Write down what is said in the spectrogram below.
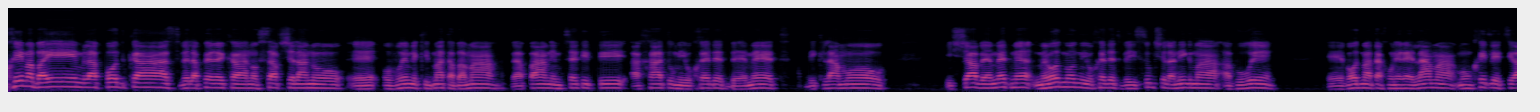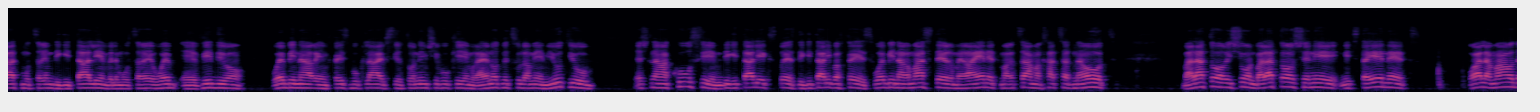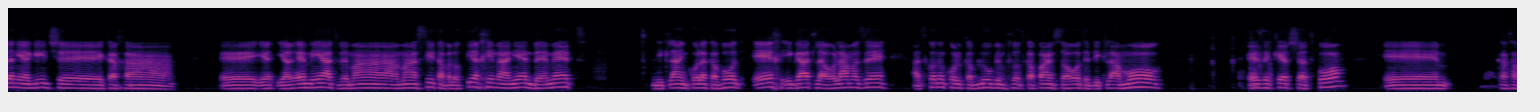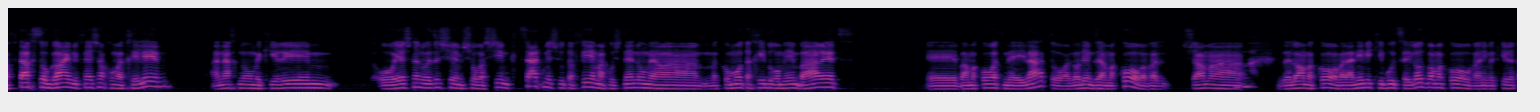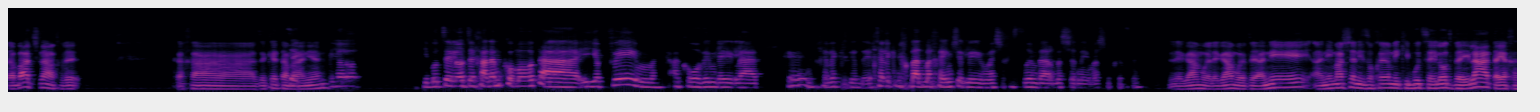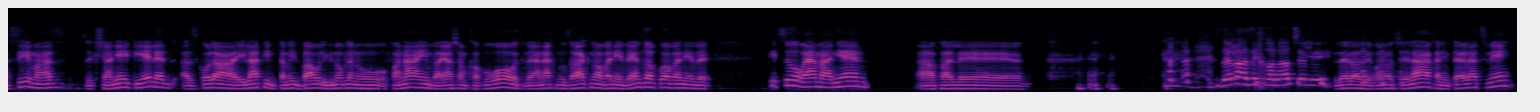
ברוכים הבאים לפודקאסט ולפרק הנוסף שלנו, אה, עוברים לקדמת הבמה, והפעם נמצאת איתי אחת ומיוחדת באמת, דקלה מור, אישה באמת מאוד מאוד מיוחדת והיא סוג של אניגמה עבורי, אה, ועוד מעט אנחנו נראה למה, מומחית ליצירת מוצרים דיגיטליים ולמוצרי web, אה, וידאו, וובינארים, פייסבוק live, סרטונים שיווקיים, ראיונות מצולמים, יוטיוב, יש לה קורסים, דיגיטלי אקספרס, דיגיטלי בפייס, webinar master, מראיינת, מרצה, מנחת סדנאות, בעלת תואר ראשון, בעלת תואר שני, מצטיינת, וואלה, מה עוד אני אגיד שככה אה, יראה מי את ומה עשית, אבל אותי הכי מעניין באמת, דקלה עם כל הכבוד, איך הגעת לעולם הזה, אז קודם כל קבלו במחיאות כפיים סוערות את דקלה מור, איזה כיף שאת פה. ככה פתח סוגריים לפני שאנחנו מתחילים, אנחנו מכירים, או יש לנו איזה שהם שורשים קצת משותפים, אנחנו שנינו מהמקומות הכי דרומיים בארץ, אה, במקור את מאילת, או אני לא יודע אם זה המקור, אבל שם זה לא המקור, אבל אני מקיבוץ אילות במקור, ואני מכיר את הבת שלך, וככה זה קטע זה מעניין. קיבוץ אילות זה אחד המקומות היפים הקרובים לאילת. כן, חלק, חלק נכבד מהחיים שלי במשך 24 שנים, משהו כזה. לגמרי, לגמרי. ואני, אני, מה שאני זוכר מקיבוץ אילות ואילת, היחסים אז, זה כשאני הייתי ילד, אז כל האילתים תמיד באו לגנוב לנו אופניים, והיה שם חבורות, ואנחנו זרקנו אבנים, והם זרקו אבנים, ו... קיצור, היה מעניין, אבל... אה, זה לא הזיכרונות שלי. זה לא הזיכרונות שלך, אני מתאר לעצמי.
